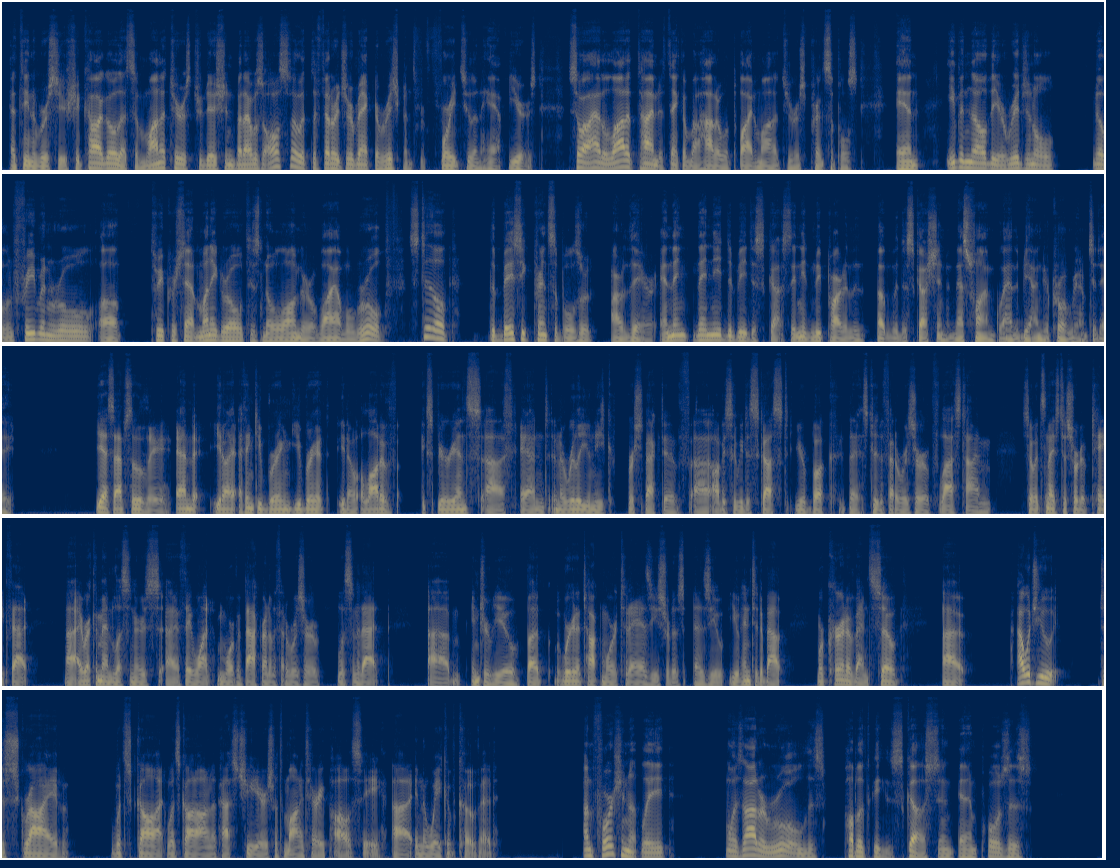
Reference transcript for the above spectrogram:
at the University of Chicago. That's a monetarist tradition. But I was also at the Federal Reserve Bank of Richmond for 42 and a half years. So I had a lot of time to think about how to apply monetarist principles. And even though the original Milton Friedman rule of 3% money growth is no longer a viable rule, still the basic principles are are there, and they they need to be discussed. They need to be part of the of the discussion, and that's why I'm glad to be on your program today. Yes, absolutely, and you know I, I think you bring you bring it you know a lot of experience uh, and in a really unique perspective. Uh, obviously, we discussed your book, The History of the Federal Reserve, last time, so it's nice to sort of take that. Uh, I recommend listeners uh, if they want more of a background on the Federal Reserve, listen to that um, interview. But we're going to talk more today, as you sort of as you you hinted about current events. So, uh, how would you describe what's gone what's gone on in the past two years with monetary policy uh, in the wake of COVID? Unfortunately, without a rule that's publicly discussed and, and imposes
